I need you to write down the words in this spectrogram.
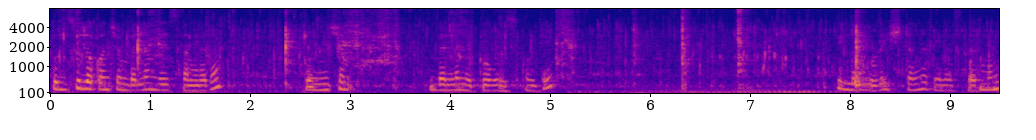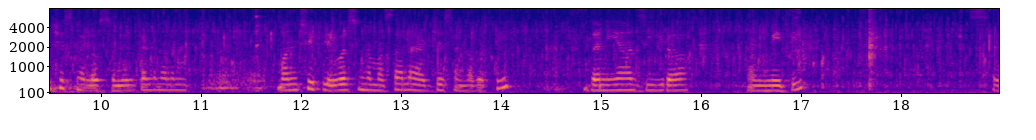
పులుసులో కొంచెం బెల్లం వేస్తాం కదా కొంచెం బెల్లం ఎక్కువ వేసుకుంటే పిల్లలు కూడా ఇష్టంగా తినేస్తారు. మంచి స్మెల్ వస్తుంది. ఎందుకంటే మనం మంచి ఫ్లేవర్స్ ఉన్న మసాలా యాడ్ చేసాం కాబట్టి ధనియా జీరా అండ్ మేతి. సో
